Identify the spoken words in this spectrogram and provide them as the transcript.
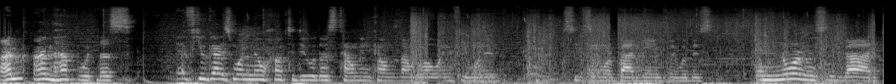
I'm I'm happy with this. If you guys want to know how to do this, tell me in the comments down below. And if you want to see some more bad gameplay with this enormously bad,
